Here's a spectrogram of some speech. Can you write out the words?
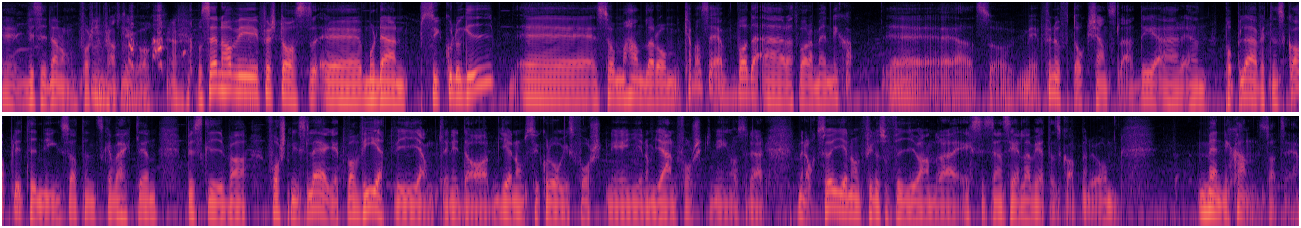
eh, vid sidan om Forskning framsteg. Och, och sen har vi förstås eh, modern psykologi eh, som handlar om, kan man säga, vad det är att vara människa. Eh, alltså med förnuft och känsla. Det är en populärvetenskaplig tidning så att den ska verkligen beskriva forskningsläget. Vad vet vi egentligen idag genom psykologisk forskning, genom hjärnforskning och sådär. Men också genom filosofi och andra existentiella vetenskaper om människan så att säga.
